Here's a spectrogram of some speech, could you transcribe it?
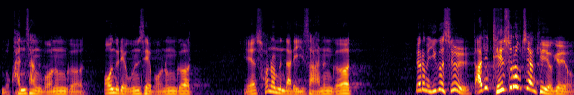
뭐 관상 보는 것, 오늘의 운세 보는 것, 예, 손 없는 날에 이사하는 것. 여러분, 이것을 아주 대수롭지 않게 여겨요.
